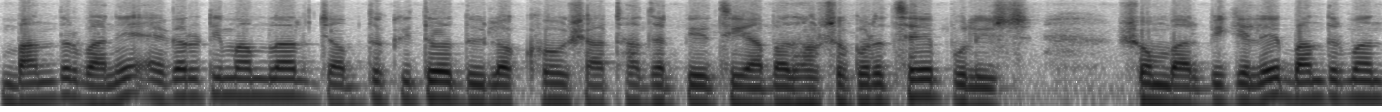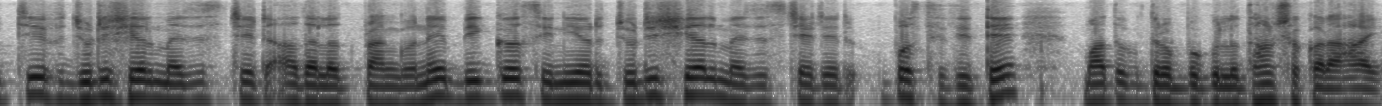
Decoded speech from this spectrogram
বান্দরবানে এগারোটি মামলার জব্দকৃত দুই লক্ষ ষাট হাজার পেয়েছি আবার ধ্বংস করেছে পুলিশ। সোমবার বিকেলে বান্দরবান চিফ জুডিশিয়াল ম্যাজিস্ট্রেট আদালত প্রাঙ্গণে বিজ্ঞ সিনিয়র জুডিশিয়াল ম্যাজিস্ট্রেটের উপস্থিতিতে মাদকদ্রব্যগুলো ধ্বংস করা হয়।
